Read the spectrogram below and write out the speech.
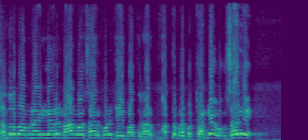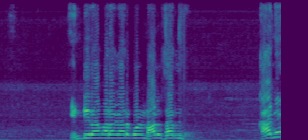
చంద్రబాబు నాయుడు గారు నాలుగోసారి కూడా చేయబోతున్నారు. కొత్త ప్రభుత్వం. అంటే ఒకసారి ఎన్టీ రామారావు గారు కూడా నాలుగు సార్లు కానీ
